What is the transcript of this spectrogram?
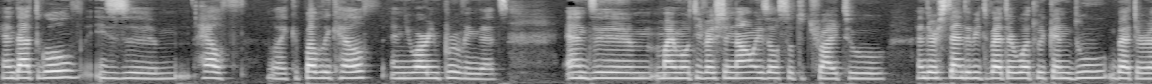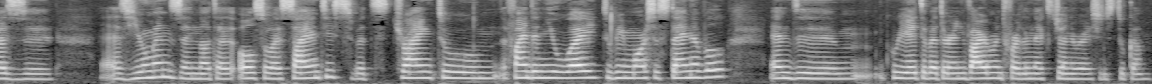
and that goal is um, health like public health and you are improving that. And um, my motivation now is also to try to understand a bit better what we can do better as uh, as humans and not as, also as scientists, but trying to find a new way to be more sustainable and um, create a better environment for the next generations to come.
